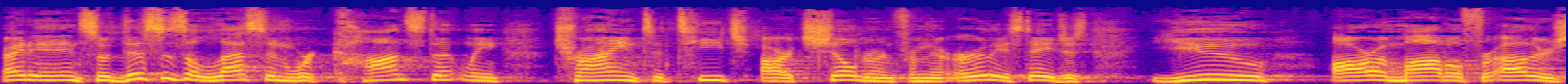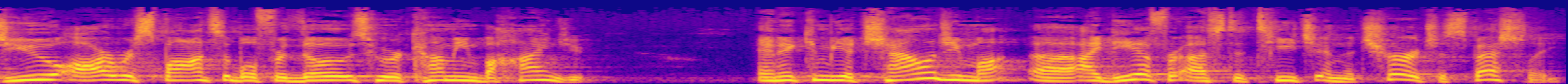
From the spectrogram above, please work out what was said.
Right? And so this is a lesson we're constantly trying to teach our children from their earliest ages. You are a model for others. You are responsible for those who are coming behind you. And it can be a challenging uh, idea for us to teach in the church, especially.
